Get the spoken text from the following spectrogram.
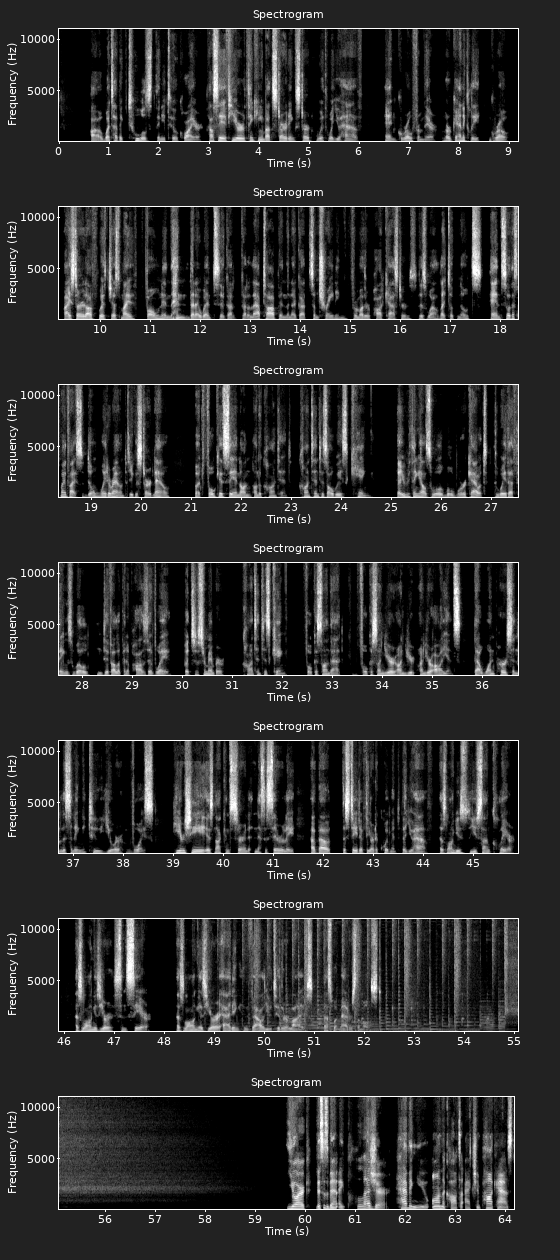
uh, what type of tools they need to acquire. I'll say if you're thinking about starting, start with what you have and grow from there. Organically grow. I started off with just my phone and then then I went to got got a laptop and then I got some training from other podcasters as well. I took notes. And so that's my advice. Don't wait around. You can start now, but focus in on on the content. Content is always king. Everything else will will work out the way that things will develop in a positive way. But just remember, content is king. Focus on that. Focus on your on your on your audience. That one person listening to your voice he or she is not concerned necessarily about the state of the art equipment that you have. As long as you sound clear, as long as you're sincere, as long as you're adding value to their lives, that's what matters the most. York, this has been a pleasure having you on the Call to Action podcast.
